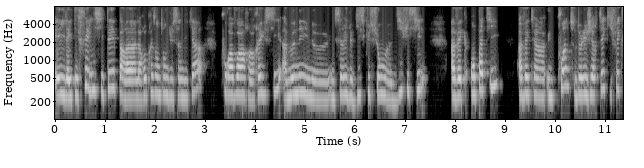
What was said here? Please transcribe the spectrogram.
et il a été félicité par la, représentante du syndicat pour avoir réussi à mener une série de discussions difficiles avec empathie, avec une pointe de légèreté qui fait que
